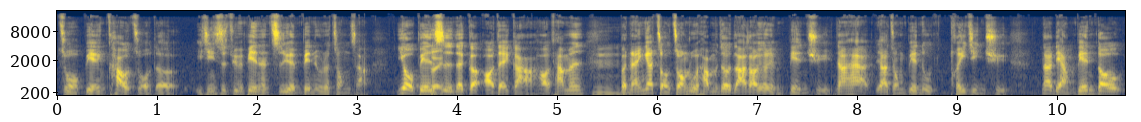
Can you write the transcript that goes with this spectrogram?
左边靠左的，已经是变变成支援边路的中场，右边是那个奥德加，哈，他们本来应该走中路，他们都拉到有点边去，那他要从边路推进去，那两边都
